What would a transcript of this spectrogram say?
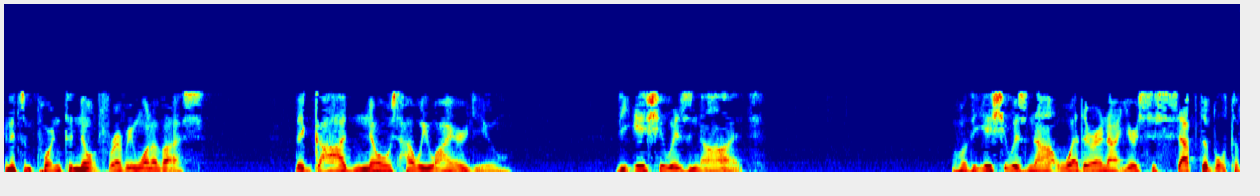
And it's important to note for every one of us that God knows how we wired you. The issue is not. Well, the issue is not whether or not you're susceptible to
